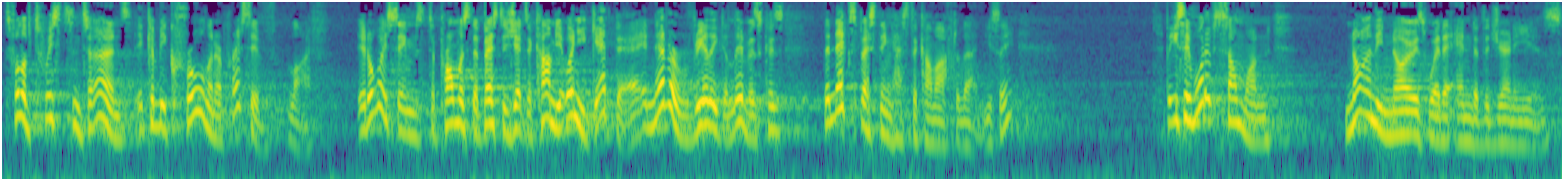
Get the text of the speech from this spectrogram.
It's full of twists and turns. It can be cruel and oppressive, life. It always seems to promise the best is yet to come, yet when you get there, it never really delivers because the next best thing has to come after that, you see? But you see, what if someone not only knows where the end of the journey is,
